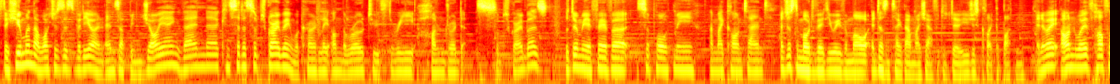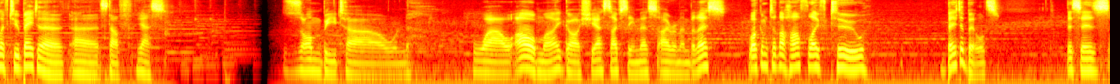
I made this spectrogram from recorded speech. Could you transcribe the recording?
If the human that watches this video and ends up enjoying, then uh, consider subscribing. We're currently on the road to 300 subscribers. So do me a favor, support me and my content. And just to motivate you even more, it doesn't take that much effort to do. You just click a button. Anyway, on with Half-Life 2 beta uh, stuff. Yes. Zombie Town. Wow. Oh my gosh. Yes, I've seen this. I remember this. Welcome to the Half-Life 2 beta builds. This is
